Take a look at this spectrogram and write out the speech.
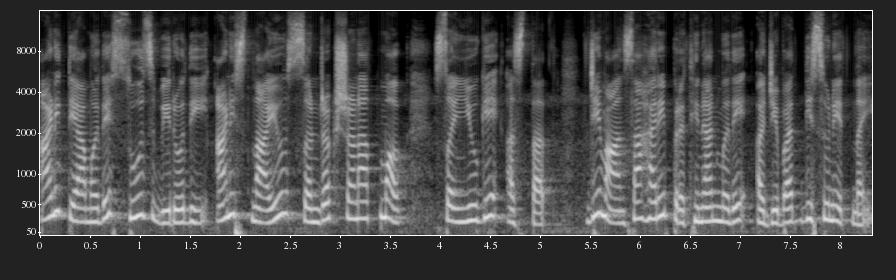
आणि त्यामध्ये सूज विरोधी आणि स्नायू संरक्षणात्मक संयुगे असतात जी मांसाहारी प्रथिनांमध्ये अजिबात दिसून येत नाही.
